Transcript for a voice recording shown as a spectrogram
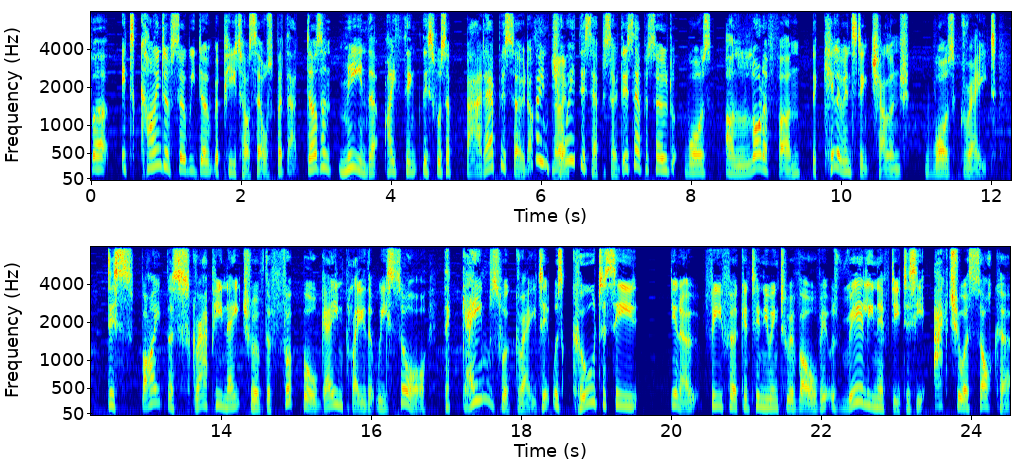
But it's kind of so we don't repeat ourselves. But that doesn't mean that I think this was a bad episode. I enjoyed No. this episode. This episode was a lot of fun. The Killer Instinct Challenge was great. Despite the scrappy nature of the football gameplay that we saw, the games were great. It was cool to see you know, FIFA continuing to evolve. It was really nifty to see Actua Soccer,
